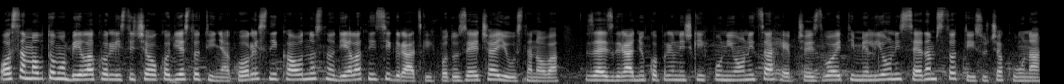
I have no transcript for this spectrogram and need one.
Osam automobila koristit će oko 200 korisnika, odnosno djelatnici gradskih poduzeća i ustanova. Za izgradnju koprivničkih punionica HEP će izdvojiti milijuni 700 tisuća kuna.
